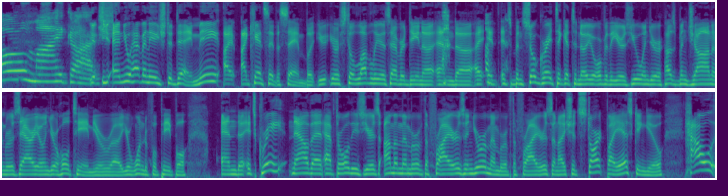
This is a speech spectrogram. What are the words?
Oh my gosh. You- and you haven't aged a day. Me, I, I can't say the same, but you, you're still lovely as ever, Deana. And uh, it, it's been so great to get to know you over the years. You and your husband John and Rosario and your whole team. You're uh, you're wonderful people. And uh, it's great now that after all these years, I'm a member of the Friars and you're a member of the Friars. And I should start by asking you, how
